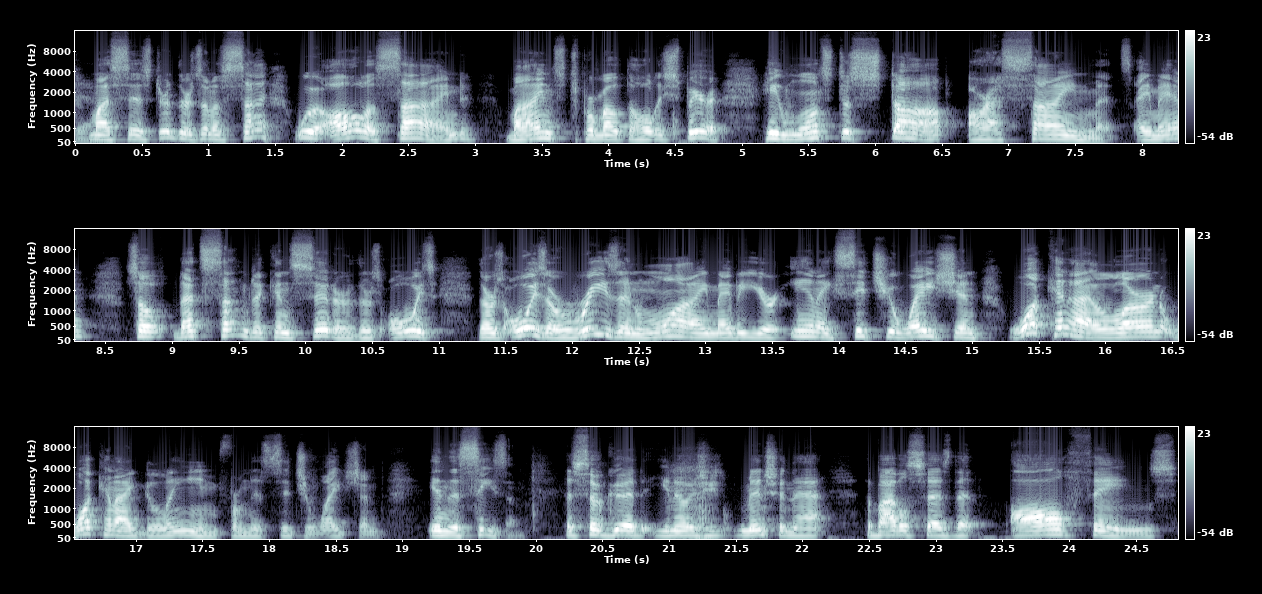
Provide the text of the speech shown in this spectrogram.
yeah. my sister. There's an assign. We're all assigned Mine's to promote the Holy Spirit. He wants to stop our assignments. Amen. So that's something to consider. There's always there's always a reason why maybe you're in a situation. What can I learn? What can I glean from this situation in this season? It's so good. You know, as you mentioned that, the Bible says that all things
